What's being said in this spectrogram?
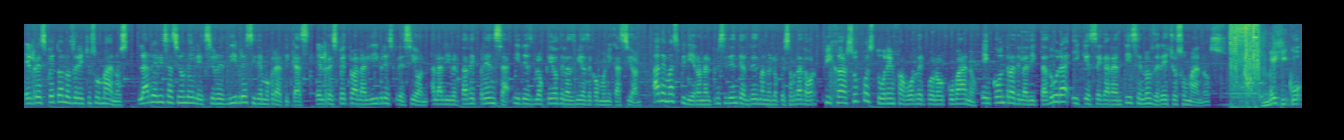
el respeto a los derechos humanos, la realización de elecciones libres y democráticas, el respeto a la libre expresión, a la libertad de prensa y desbloqueo de las vías de comunicación. Además pidieron al presidente Andrés Manuel López Obrador fijar su postura en favor del pueblo cubano, en contra de la dictadura y que se garanticen los derechos humanos. México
